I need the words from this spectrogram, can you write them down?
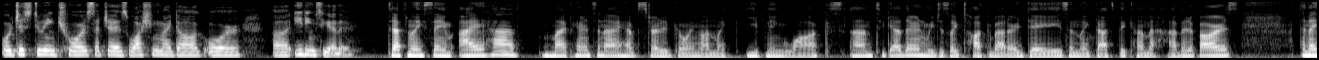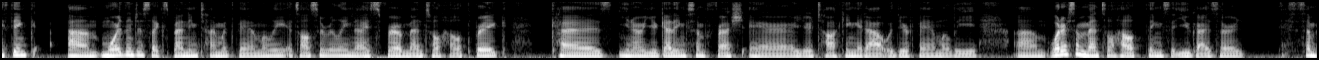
or just doing chores such as washing my dog or uh, eating together. Definitely same. I have my parents and I have started going on like evening walks um, together, and we just like talk about our days, and like that's become a habit of ours. And I think um, more than just like spending time with family, it's also really nice for a mental health break because you know you're getting some fresh air, you're talking it out with your family. Um, what are some mental health things that you guys are, some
